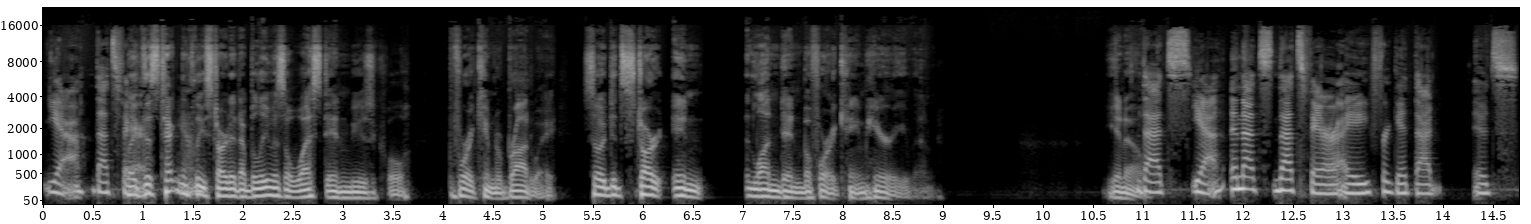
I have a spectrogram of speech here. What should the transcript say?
Yeah, that's fair. Like this technically Yeah. started, I believe, as a West End musical before it came to Broadway. So it did start in London before it came here, even. You know, That's yeah, and that's that's fair. I forget that it's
